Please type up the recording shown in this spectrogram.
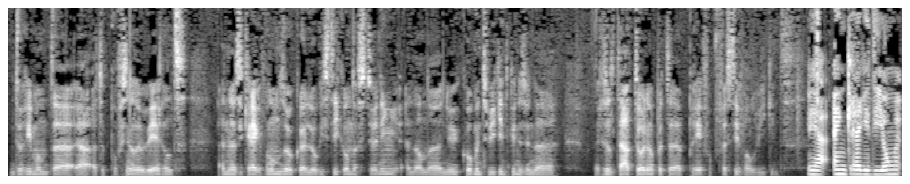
door iemand ja, uit de professionele wereld. En ze krijgen van ons ook logistieke ondersteuning en dan nu komend weekend kunnen ze een resultaat tonen op het uh, Prefop Festival Weekend. Ja, en krijgen die, jongen,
